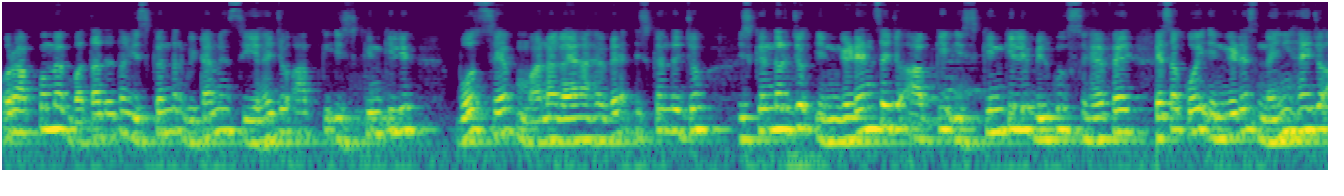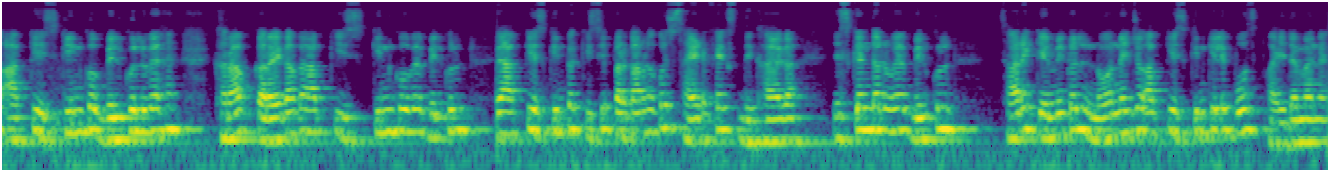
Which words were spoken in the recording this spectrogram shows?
और आपको मैं बता देता हूँ, इसके अंदर विटामिन सी है जो आपकी स्किन के लिए बहुत सेफ़ माना गया है। वे इसके अंदर जो, इसके अंदर जो इंग्रेडिएंट्स है जो आपकी स्किन के लिए बिल्कुल सेफ़ है। ऐसा कोई इंग्रेडिएंट्स नहीं है जो आपकी स्किन को बिल्कुल वह खराब करेगा, वह आपकी स्किन को वह बिल्कुल, वह आपकी स्किन पर किसी प्रकार का कोई साइड इफ़ेक्ट दिखाएगा। इसके अंदर वह बिल्कुल सारे केमिकल नॉन है जो आपकी स्किन के लिए बहुत फ़ायदेमंद है।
